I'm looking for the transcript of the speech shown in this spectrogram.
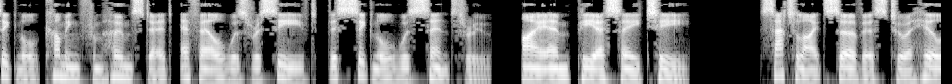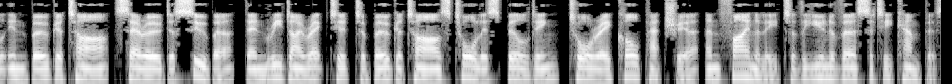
signal coming from Homestead, FL was received this signal was sent through IMPSAT satellite service to a hill in Bogotá Cerro de Suba, then redirected to Bogotá's tallest building Torre Colpatria and finally to the university campus.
